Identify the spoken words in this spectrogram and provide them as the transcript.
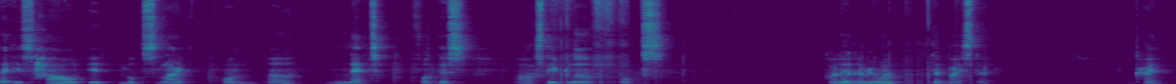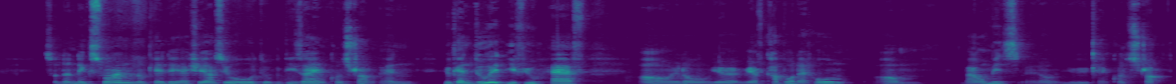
that is how it looks like on a net for this uh, stapler box. Got it, everyone? Step by step. Okay. So the next one, okay, they actually ask you, oh, to design and construct, and you can do it if you have, uh, you know, you, have cupboard at home. Um, by all means, you know, you can construct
